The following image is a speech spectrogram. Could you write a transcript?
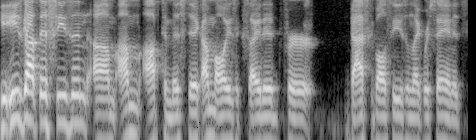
he, he's got this season. Um, I'm optimistic. I'm always excited for basketball season. Like we're saying, it's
